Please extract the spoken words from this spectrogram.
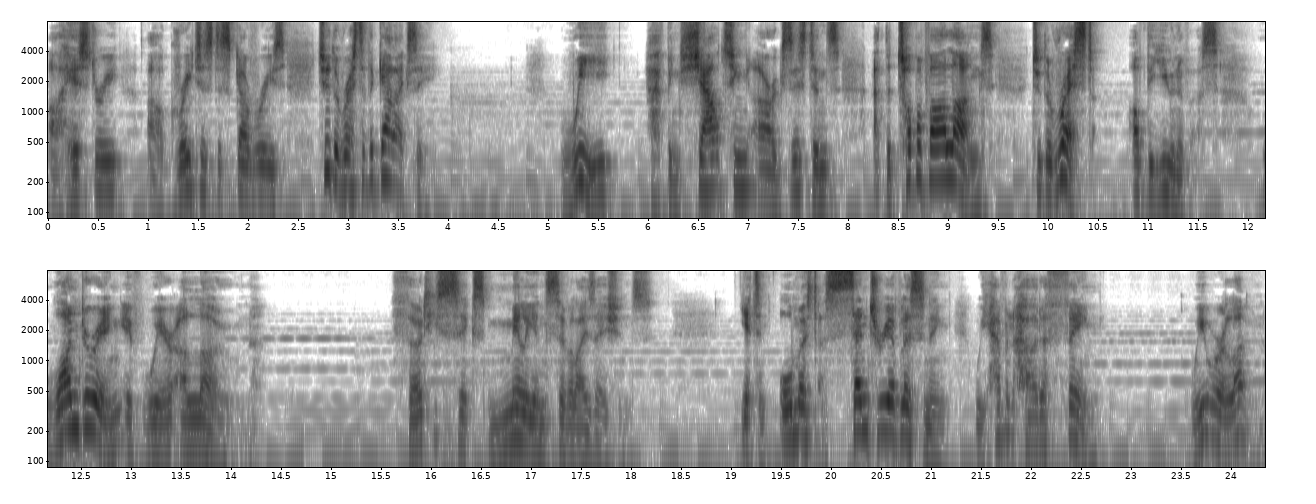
our history, our greatest discoveries to the rest of the galaxy. We have been shouting our existence at the top of our lungs to the rest of the universe, wondering if we're alone. 36 million civilizations. Yet, in almost a century of listening, we haven't heard a thing. We were alone.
